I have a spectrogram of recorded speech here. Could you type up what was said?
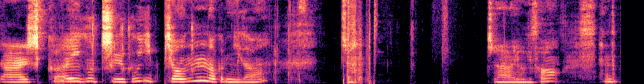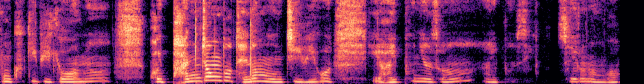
자, 스카이구 79 2편 나갑니다. 자, 자, 여기서 핸드폰 크기 비교하면 거의 반 정도 되는 몸집이고, 이 아이폰이어서 아이폰 새- 새로 나온 거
